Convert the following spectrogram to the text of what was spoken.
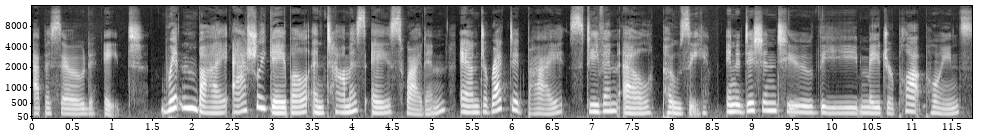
Episode 8. Written by Ashley Gable and Thomas A. Swyden, and directed by Stephen L. Posey. In addition to the major plot points,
